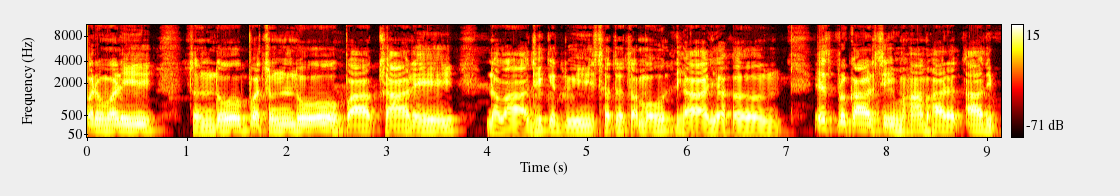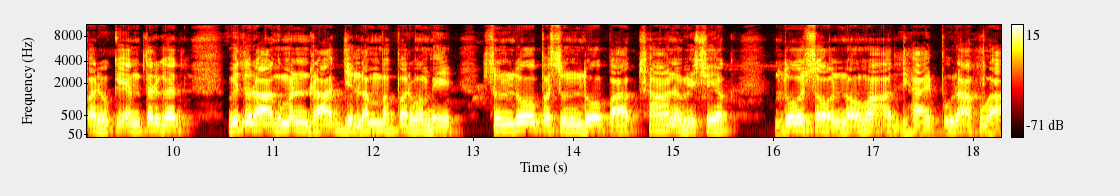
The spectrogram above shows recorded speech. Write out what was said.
पर्वणि संदोपसुंदोपाख्यारे नवाधिक द्विशतमोध्याय इस प्रकार से महाभारत आदि पर्व के अंतर्गत विदुरागमन राज्य लंब पर्व में सुंदोपसुंदोपाख्यान विषयक दो सौ नौवा अध्याय पूरा हुआ।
